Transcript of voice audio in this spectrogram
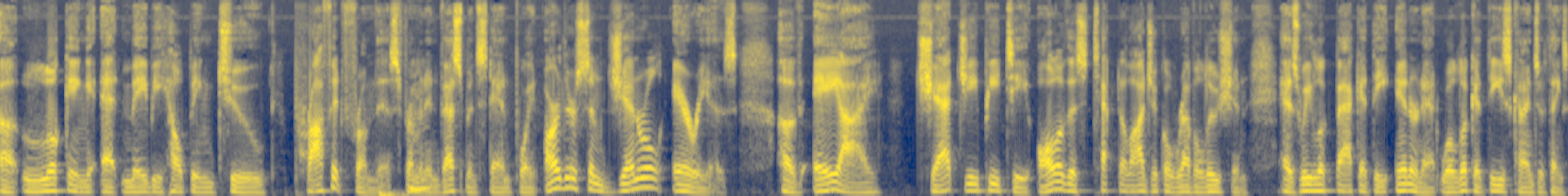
uh, looking at maybe helping to profit from this from mm-hmm. an investment standpoint? Are there some general areas of AI, Chat GPT, all of this technological revolution, as we look back at the internet, we'll look at these kinds of things.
